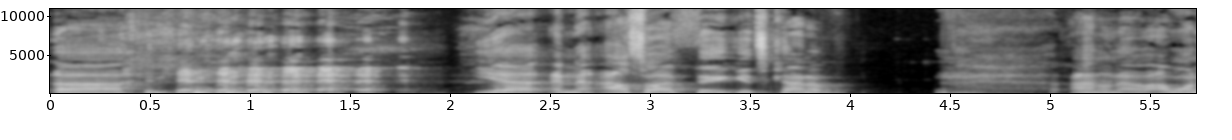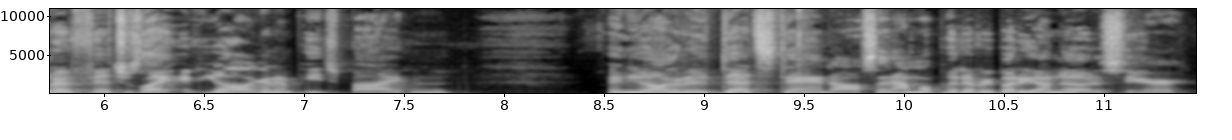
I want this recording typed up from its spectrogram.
Uh, yeah, and also I think it's kind of, I don't know. I wonder if Fitch was like, if you all are going to impeach Biden and you all going to do debt standoffs, and I'm to put everybody on notice here,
